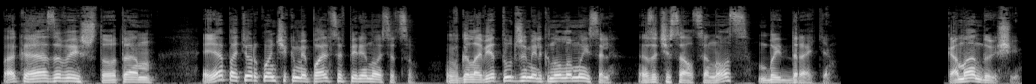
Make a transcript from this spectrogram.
«Показывай, что там», я потер кончиками пальцев переносицу. В голове тут же мелькнула мысль. Зачесался нос, быть драки. Командующий.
